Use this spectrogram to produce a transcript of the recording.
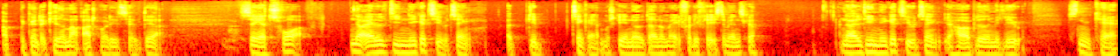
og begyndte at kede mig ret hurtigt selv der. Så jeg tror, når alle de negative ting, og det tænker jeg måske er noget, der er normalt for de fleste mennesker, når alle de negative ting, jeg har oplevet i mit liv, sådan kan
